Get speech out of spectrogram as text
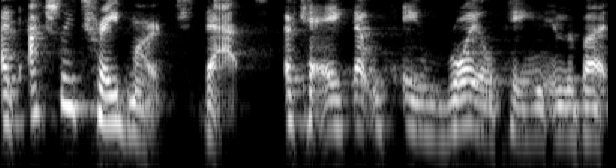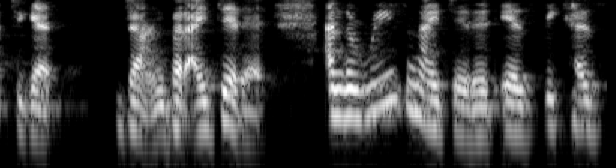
I've actually trademarked that. Okay. That was a royal pain in the butt to get done, but I did it. And the reason I did it is because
